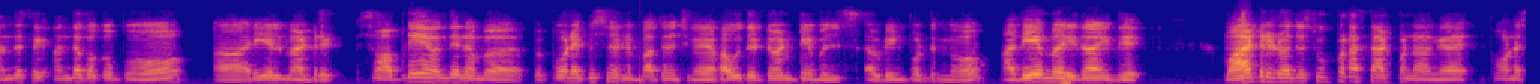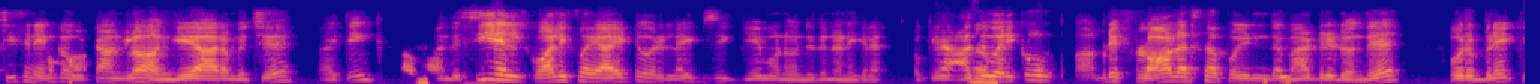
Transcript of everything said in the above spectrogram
அந்த அந்த பக்கம் போவோம். ரியல் மேட்ரிட். ஸோ அப்படியே வந்து நம்ம இப்போ போன எபிசோட் பார்த்தோம்னு வச்சுக்கோங்க ஹவு த டர்ன் டேபிள்ஸ் அப்படின்னு போட்டிருந்தோம். அதே மாதிரி தான் இது. மேட்ரிட் வந்து சூப்பரா ஸ்டார்ட் பண்ணாங்க. போன சீசன் எங்க விட்டாங்களோ அங்கேயே ஆரம்பிச்சு ஐ திங்க் அந்த சிஎல் குவாலிஃபை ஆயிட்டு ஒரு லைப்சிக் கேம் ஒன்று வந்ததுன்னு நினைக்கிறேன். ஓகே அது வரைக்கும் அப்படியே ஃபிளாலெஸ்ஸா போயிருந்த மேட்ரிட் வந்து ஒரு பிரேக்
